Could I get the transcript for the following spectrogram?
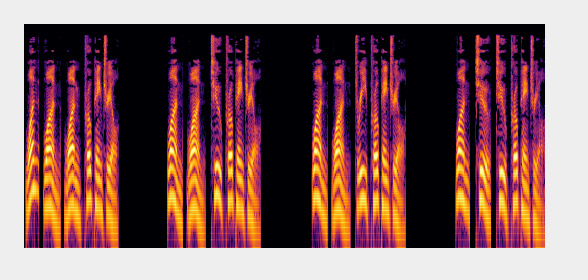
1, 1, 1 propanetriol 1, 1, 2 propanetriol 1, 1, 3 propanetriol 1, 2, 2 propanetriol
